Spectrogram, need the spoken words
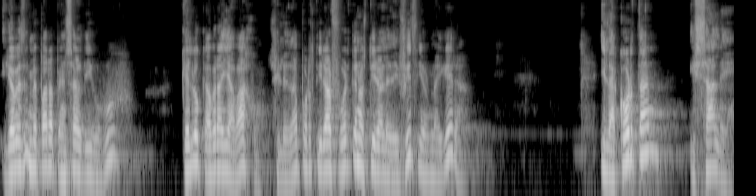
Y yo a veces me paro a pensar, digo, uff, ¿Qué es lo que habrá ahí abajo? Si le da por tirar fuerte, nos tira el edificio, es una higuera. Y la cortan y sale.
